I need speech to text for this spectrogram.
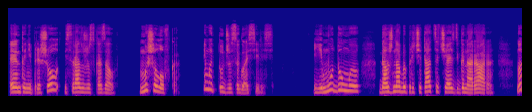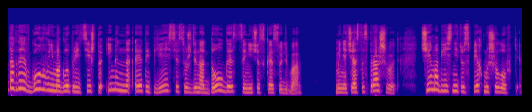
Энтони пришел и сразу же сказал «Мышеловка», и мы тут же согласились. Ему, думаю, должна бы причитаться часть гонорара, но тогда и в голову не могло прийти, что именно этой пьесе суждена долгая сценическая судьба. Меня часто спрашивают, чем объяснить успех мышеловки.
